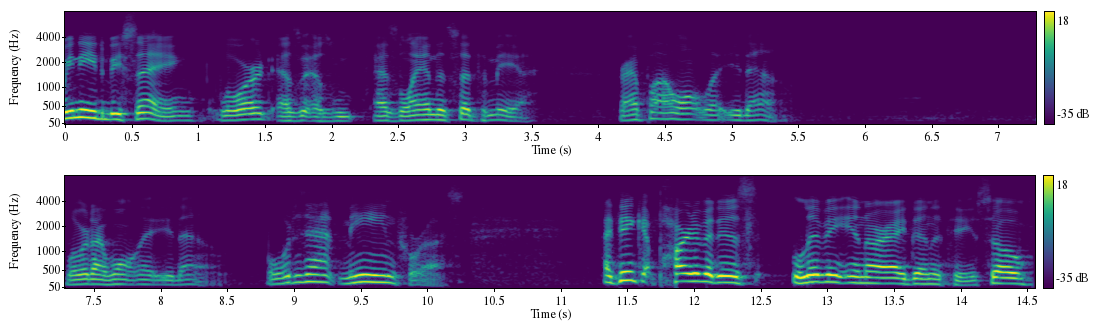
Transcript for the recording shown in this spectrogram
We need to be saying, Lord, as, as, as Landon said to me, Grandpa, I won't let you down. Lord, I won't let you down. But what does that mean for us? I think part of it is living in our identity. So,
